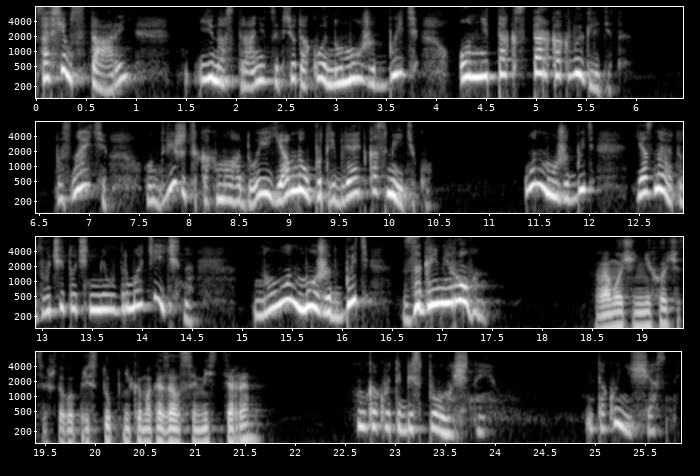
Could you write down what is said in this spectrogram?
совсем старый, иностранец, и все такое, но, может быть, он не так стар, как выглядит. Вы знаете, он движется как молодой и явно употребляет косметику. Он может быть, я знаю, это звучит очень мелодраматично, но он может быть загримирован. Вам очень не хочется, чтобы преступником оказался мистер Рен? Он какой-то беспомощный и такой несчастный.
